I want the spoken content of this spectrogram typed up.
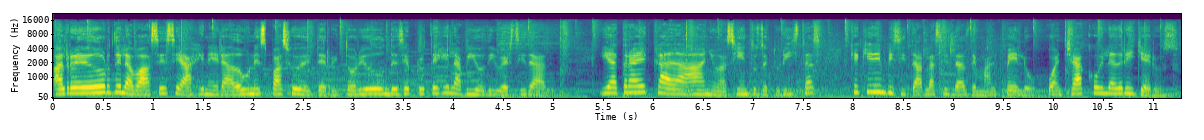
Alrededor de la base se ha generado un espacio de territorio donde se protege la biodiversidad y atrae cada año a cientos de turistas que quieren visitar las islas de Malpelo, Huanchaco y Ladrilleros.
